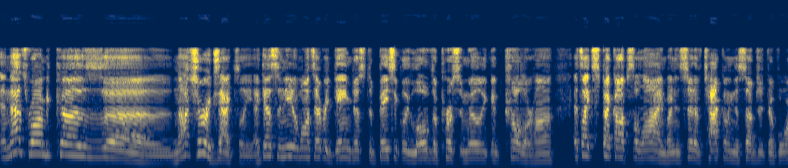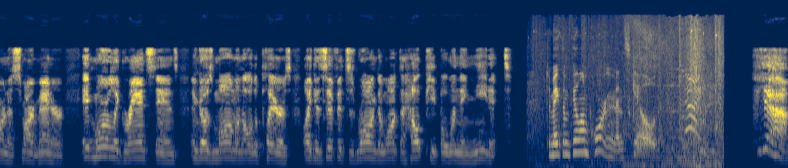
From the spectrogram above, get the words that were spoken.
And that's wrong because, uh, not sure exactly. I guess Anita wants every game just to basically loathe the person wielding the controller, huh? It's like Spec Ops The Line, but instead of tackling the subject of war in a smart manner, it morally grandstands and goes mom on all the players, like as if it's wrong to want to help people when they need it. To make them feel important and skilled. Yeah,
